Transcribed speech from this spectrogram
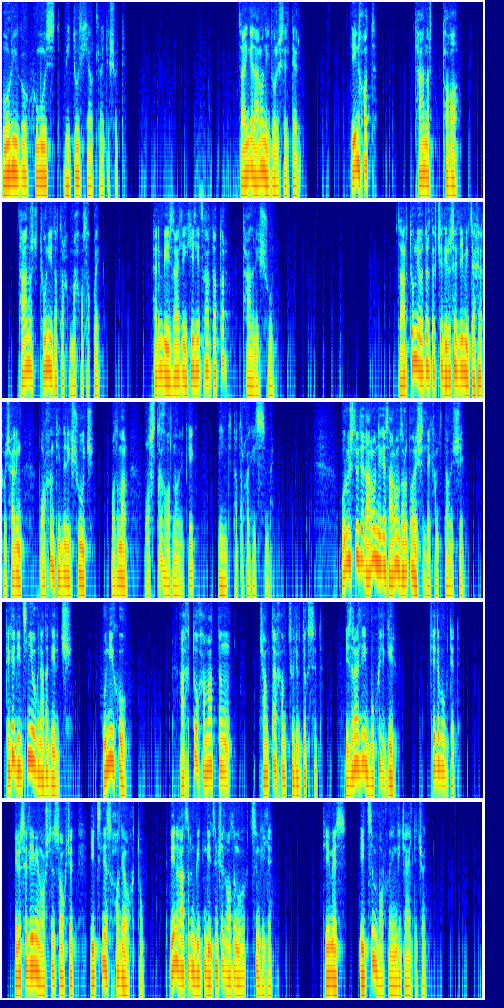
өөрийгөө хүмүүст мэдүүлэх явдал байдаг шүү дээ. За ингээд 11 дугаар эшлэлдэр энэ хот та нарт тогоо та нарч түүний доторх мах болохгүй. Харин би Израилийн хил хязгаар дотор та нарыг шүүнэ. Зар түмний удирдагчид Иерусалимыг захирах биш харин Бурхан тэднийг шүүж улмаар устгах болно гэдгийг энд тодорхой хэлсэн байна. Үргэлжлүүлээд 11-ээс 16 дугаар ишлэлийг хамтдаа уншийе. Тэгэхэд эзний үг надад ирж хүний хүү ах トゥ хамаатан чамтай хамт цөлөгдөгсөд Израилийн бүхэл гэр тэд бүгдэд Иерусалимийн орчин суугчид эзнээс хол явах тун. Энэ газар нь бидэнд эзэмшил болон өгөгдсөн гэлээ. Тиймээс эзэн бурхан ингэж айлдаж байна.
